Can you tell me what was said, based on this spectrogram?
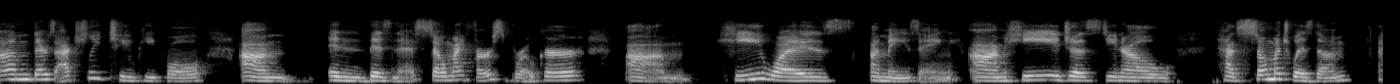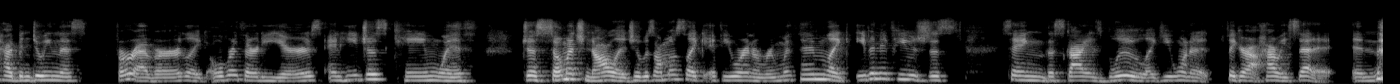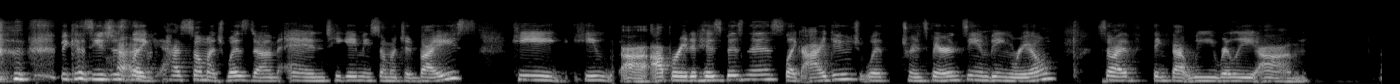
Um, there's actually two people um, in business. So my first broker, um, he was amazing. Um, he just, you know, had so much wisdom, had been doing this forever, like over 30 years, and he just came with just so much knowledge. It was almost like if you were in a room with him, like even if he was just saying the sky is blue, like you want to figure out how he said it. And because he's just like has so much wisdom and he gave me so much advice he he uh, operated his business like I do with transparency and being real. So I think that we really um,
